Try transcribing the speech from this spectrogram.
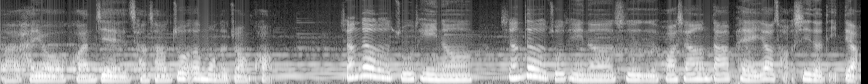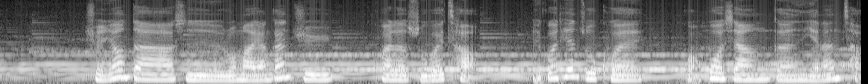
啊，还有缓解常常做噩梦的状况。香调的主体呢，香调的主体呢是花香搭配药草系的底调。选用的是罗马洋甘菊、快乐鼠尾草、玫瑰天竺葵、广藿香跟岩兰草。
